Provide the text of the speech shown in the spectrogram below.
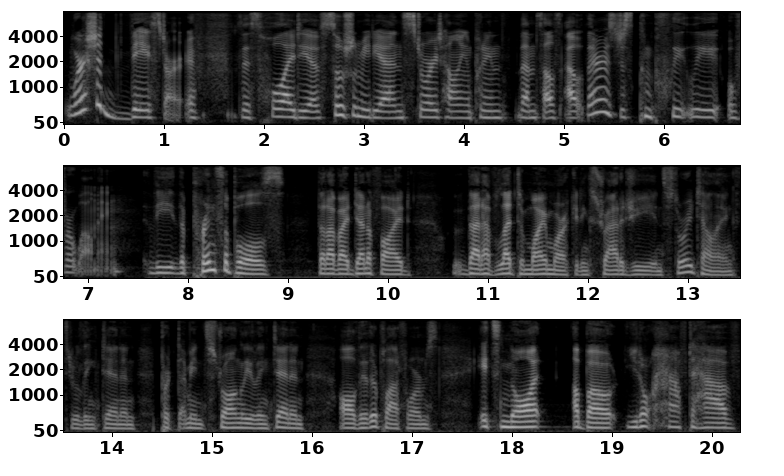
where should they start if this whole idea of social media and storytelling and putting themselves out there is just completely overwhelming? The the principles that I've identified that have led to my marketing strategy and storytelling through LinkedIn and I mean strongly LinkedIn and all the other platforms. It's not about you don't have to have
